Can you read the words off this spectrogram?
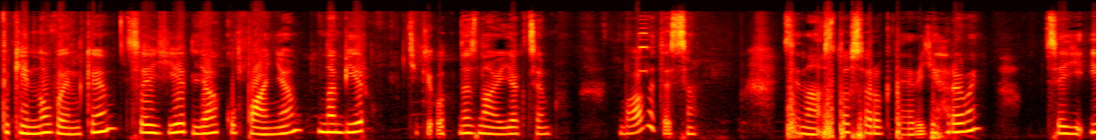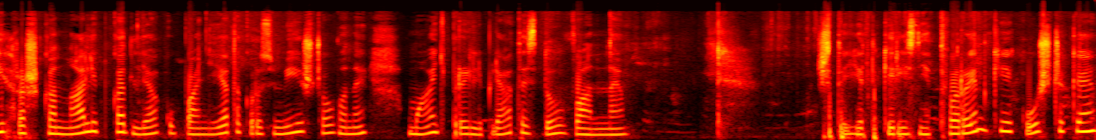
Такі новинки. Це є для купання набір. Тільки от не знаю, як цим бавитися. Ціна 149 гривень. Це є іграшка наліпка для купання. Я так розумію, що вони мають приліплятись до ванни. Бачите, є такі різні тваринки, кущики,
